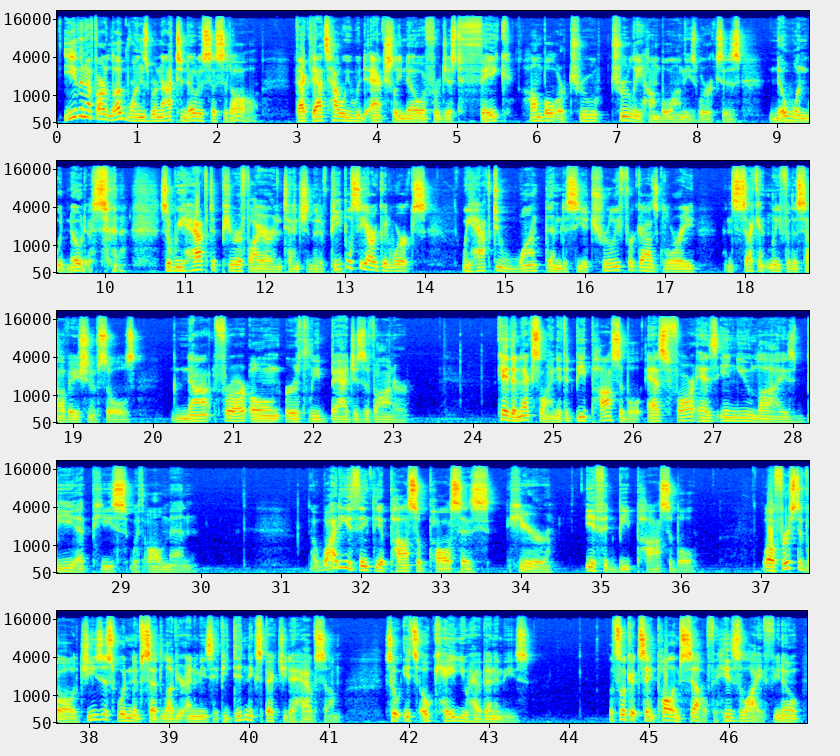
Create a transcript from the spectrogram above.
even if our loved ones were not to notice us at all. In fact, that's how we would actually know if we're just fake humble or true truly humble on these works is no one would notice. so we have to purify our intention that if people see our good works, we have to want them to see it truly for God's glory and secondly for the salvation of souls, not for our own earthly badges of honor. Okay, the next line if it be possible, as far as in you lies, be at peace with all men. Now, why do you think the Apostle Paul says here, if it be possible? Well, first of all, Jesus wouldn't have said, Love your enemies if he didn't expect you to have some. So it's okay you have enemies. Let's look at St. Paul himself, his life. You know,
